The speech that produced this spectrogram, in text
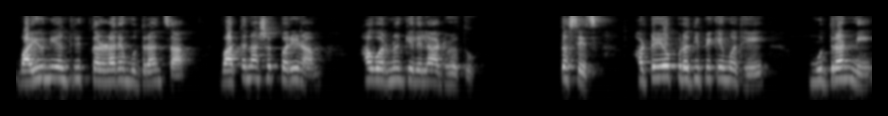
वायू नियंत्रित करणाऱ्या मुद्रांचा वातनाशक परिणाम हा वर्णन केलेला आढळतो. तसेच हटयोग प्रदीपिकेमध्ये मुद्रांनी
